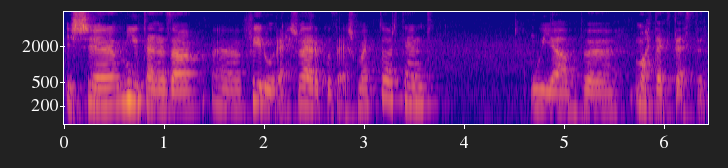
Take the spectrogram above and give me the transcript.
És miután ez a félórás várakozás megtörtént, újabb matek tesztet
